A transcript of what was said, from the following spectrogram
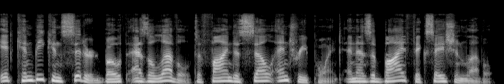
It can be considered both as a level to find a sell entry point and as a buy fixation level.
